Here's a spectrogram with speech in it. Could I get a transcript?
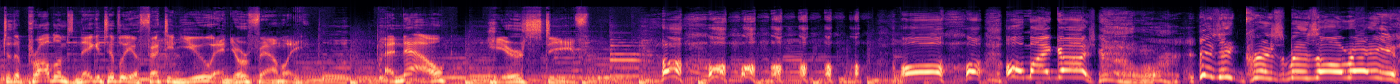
to the problems negatively affecting you and your family. And now, here's Steve. Oh, oh oh, oh my gosh! Is it Christmas already?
